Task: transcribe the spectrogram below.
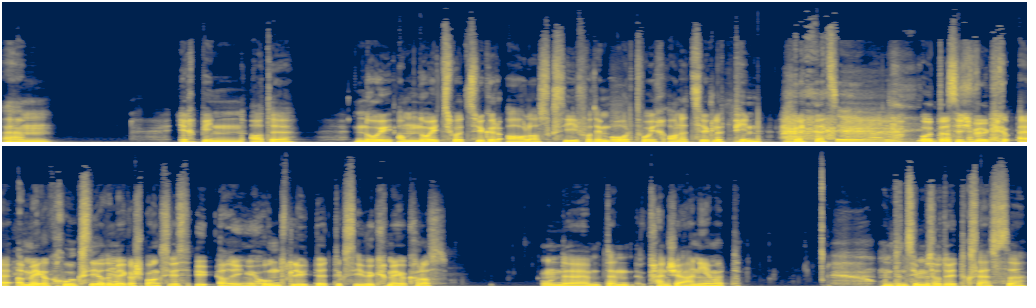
Ähm, ich bin an der neu, am Neuzuzüger Anlass gsi von dem Ort, wo ich angezügelt bin. Zürich, Mann. Und das ist wirklich äh, mega cool gewesen, oder mega spannend gewesen, weil es also irgendwie 100 Leute dort gewesen, wirklich mega krass. Und ähm, dann kennst du ja auch niemanden. Und dann sind wir so dort gesessen.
